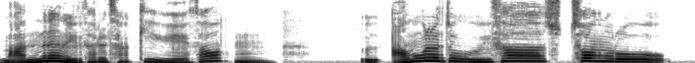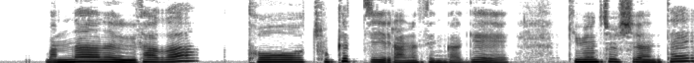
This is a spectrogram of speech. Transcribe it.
맞는 의사를 찾기 위해서 음. 의- 아무래도 의사 추천으로 만나는 의사가 더 좋겠지라는 생각에 김현철 씨한테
